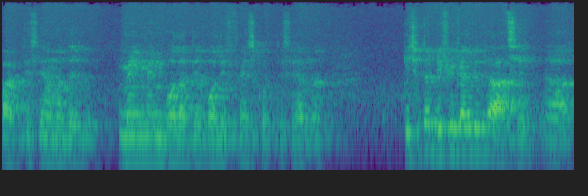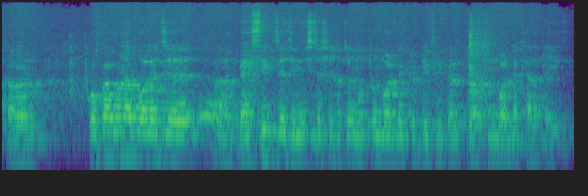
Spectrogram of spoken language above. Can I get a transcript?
পারতেছি, আমাদের মেন মেন বলারদের বলই ফেস করতেছি আমরা। কিছুটা ডিফিকাল্টি তো আছে কারণ কোকাবোরা বলে যে বেসিক যে জিনিসটা, সেটা তো নতুন বলটা একটু ডিফিকাল্ট পুরাতন বলটা খেলাটা ইজি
